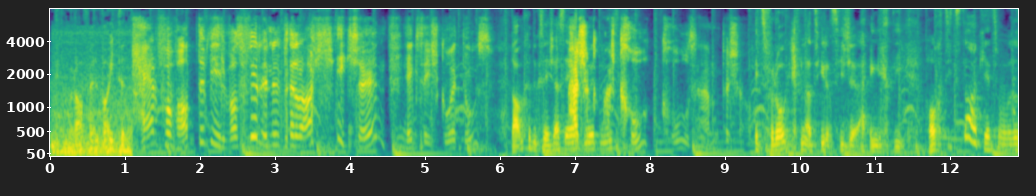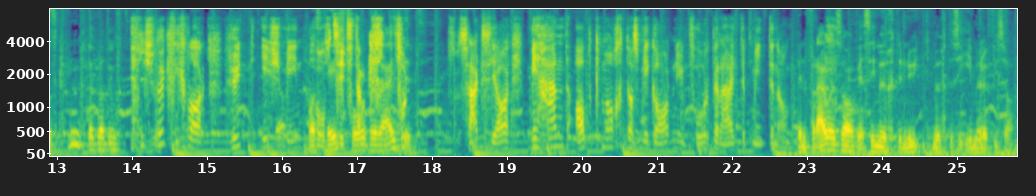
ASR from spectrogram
Mit dem Raphael Beuten. Herr von Wattenwil, was für eine Überraschung. Schön. Hey, siehst gut aus. Danke, du siehst auch sehr Hast du gut aus. hast cool, cooles Hemd Jetzt frage ich natürlich, es ist ja eigentlich die Hochzeitstag, jetzt wo wir das Gespräch da gerade auf... Ist wirklich wahr. Heute ist mein Was hast du Hochzeitstag. vorbereitet? Vor sechs Jahren. Wir haben abgemacht, dass wir gar nichts vorbereiten miteinander. Wenn Frauen sagen, sie möchten nichts, möchten sie immer etwas haben.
